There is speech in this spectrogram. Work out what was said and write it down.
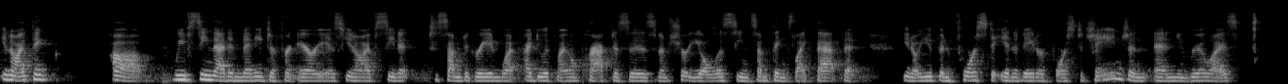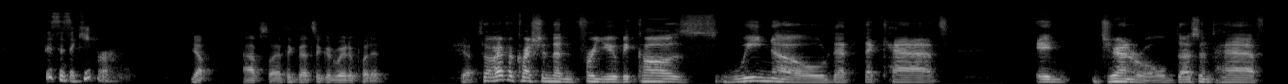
you know I think uh, we've seen that in many different areas. You know, I've seen it to some degree in what I do with my own practices, and I'm sure Jolle's seen some things like that. That you know you've been forced to innovate or forced to change, and and you realize this is a keeper. Yep, absolutely. I think that's a good way to put it. Yeah. So I have a question then for you because we know that the cat in general doesn't have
